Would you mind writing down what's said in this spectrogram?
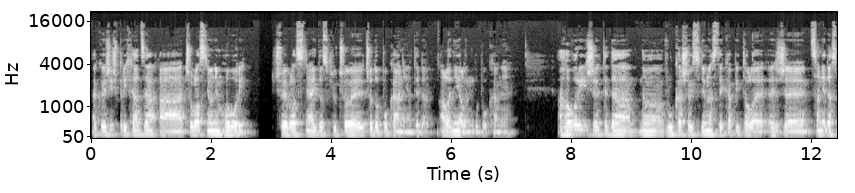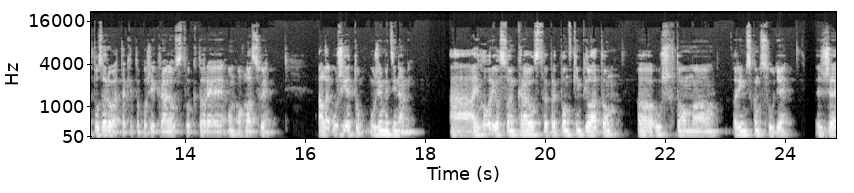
ako Ježiš prichádza a čo vlastne o ňom hovorí. Čo je vlastne aj dosť kľúčové, čo do pokánia teda, ale nie len do pokánia a hovorí, že teda no, v Lukášovi 17. kapitole, že sa nedá spozorovať takéto Božie kráľovstvo, ktoré on ohlasuje. Ale už je tu, už je medzi nami. A aj hovorí o svojom kráľovstve pred Ponským Pilátom, uh, už v tom uh, rímskom súde, že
